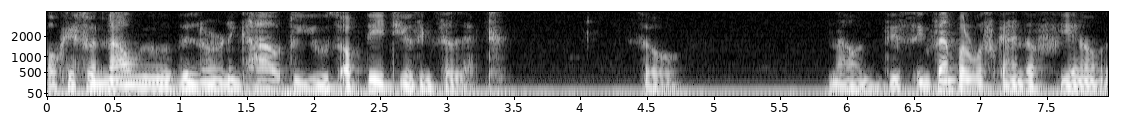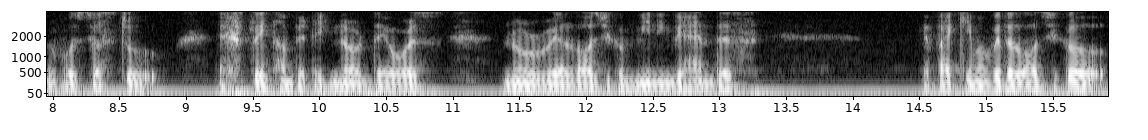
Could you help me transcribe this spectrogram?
okay so now we will be learning how to use update using select. So now this example was kind of you know it was just to explain update ignore there was no real logical meaning behind this. If I came up with a logical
